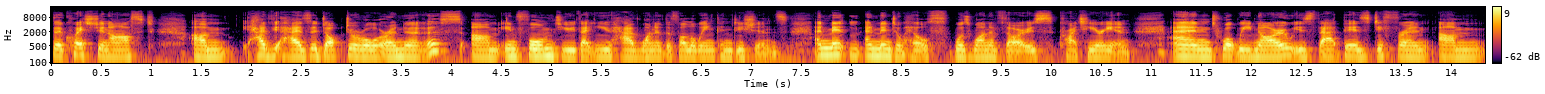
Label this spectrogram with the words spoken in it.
The question asked um, have, Has a doctor or a nurse um, informed you that you have one of the following conditions? And, me- and mental health was one of those criterion. And what we know is that there's, different, um,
